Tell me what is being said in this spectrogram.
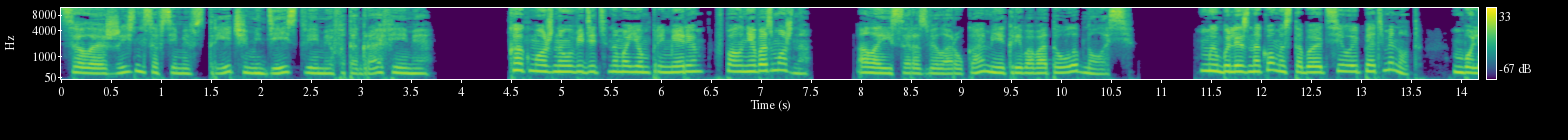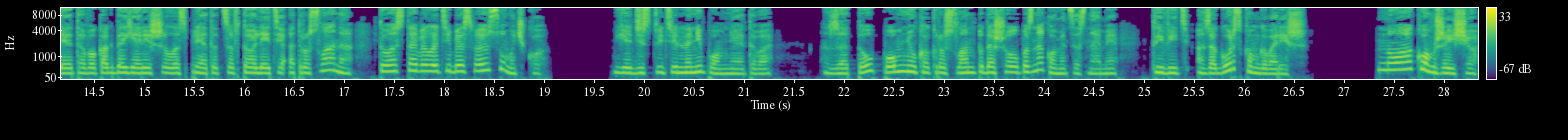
Целая жизнь со всеми встречами, действиями, фотографиями. Как можно увидеть на моем примере, вполне возможно. Алаиса развела руками и кривовато улыбнулась. Мы были знакомы с тобой от силы пять минут. Более того, когда я решила спрятаться в туалете от Руслана, то оставила тебе свою сумочку. Я действительно не помню этого. Зато помню, как Руслан подошел познакомиться с нами. Ты ведь о Загорском говоришь? Ну, а о ком же еще?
